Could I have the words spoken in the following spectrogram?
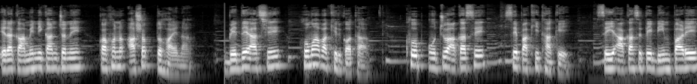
এরা কামিনী কাঞ্চনে কখনো আসক্ত হয় না। বেদে আছে হোমা পাখির কথা। খুব উঁচু আকাশে সে পাখি থাকে। সেই আকাশেতে ডিম পাড়ে,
